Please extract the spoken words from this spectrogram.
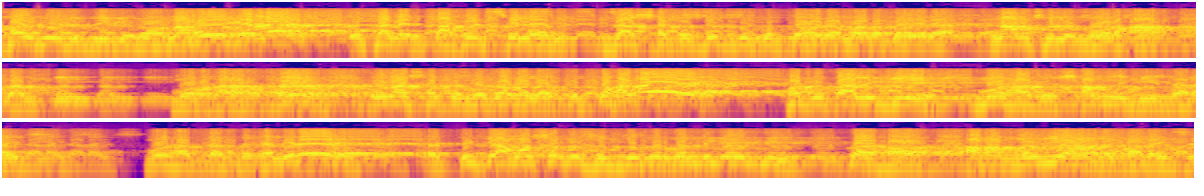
খয়বুরের দিকে রওনা হয়ে গেল। ওখানের কাফের ছিলেন, যার সাথে যুদ্ধ করতে হবে আমার ভাইয়েরা। নাম ছিল মোরহা, নাম কি? মোরহা হ্যাঁ? ওনার সাথে মোকাবেলা করতে হবে। আমার নবী আমারে বাড়াইছে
